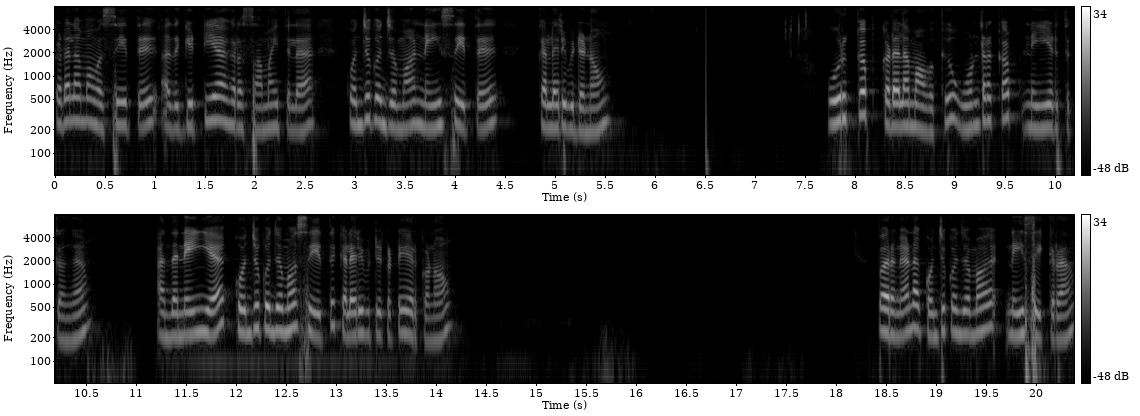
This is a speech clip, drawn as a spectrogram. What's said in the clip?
கடலை மாவை சேர்த்து அது கெட்டியாகிற சமயத்தில் கொஞ்சம் கொஞ்சமாக நெய் சேர்த்து கிளறி விடணும். ஒரு கப் கடலை மாவுக்கு ஒன்றரை கப் நெய் எடுத்துக்கோங்க. அந்த நெய்யை கொஞ்சம் கொஞ்சமாக சேர்த்து கிளறி விட்டுக்கிட்டே இருக்கணும். பாருங்கள் நான் கொஞ்சம் கொஞ்சமாக நெய் சேர்க்குறேன்.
